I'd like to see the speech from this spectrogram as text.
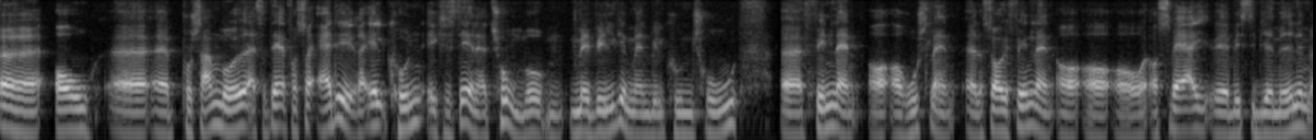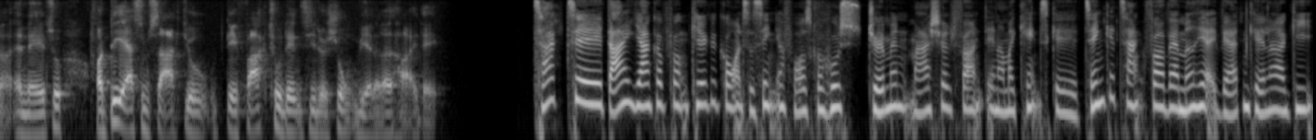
Øh, og øh, øh, på samme måde, altså derfor så er det reelt kun eksisterende atomvåben, med hvilke man vil kunne true øh, Finland og, og Rusland, eller så i Finland og, og, og, og Sverige, øh, hvis de bliver medlemmer af NATO. Og det er som sagt jo de facto den situation, vi allerede har i dag. Tak til dig, Jakob Funk Kirkegaard, altså seniorforsker hos German Marshall Fund, en amerikansk øh, tænketank, for at være med her i Verden Kælder og give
